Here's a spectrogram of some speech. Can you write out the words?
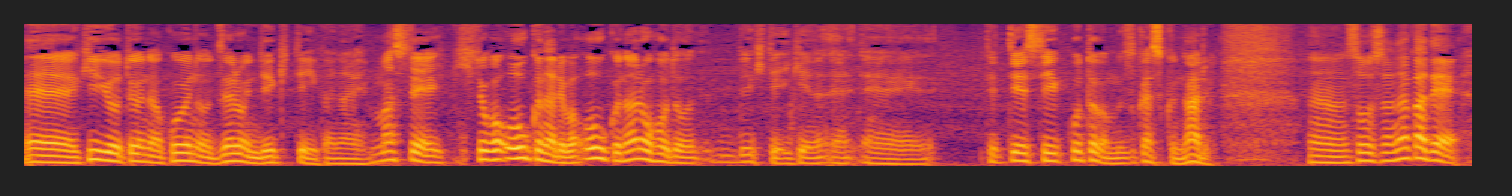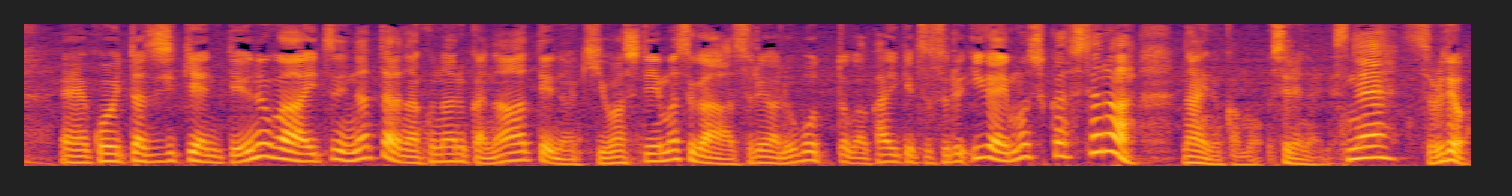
えー、企業というのはこういうのをゼロにできていかないまして人が多くなれば多くなるほどできていけない、えー、徹底していくことが難しくなる。うん、そうした中で、えー、こういった事件っていうのがいつになったらなくなるかなっていうのは気はしていますがそれはロボットが解決する以外もしかしたらないのかもしれないですね。それでは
